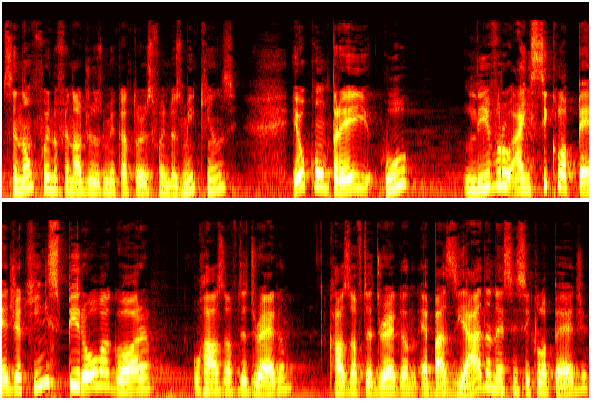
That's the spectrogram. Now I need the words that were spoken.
Se não foi no final de 2014, foi em 2015. Eu comprei o livro, a enciclopédia que inspirou agora o House of the Dragon. House of the Dragon é baseada nessa enciclopédia.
